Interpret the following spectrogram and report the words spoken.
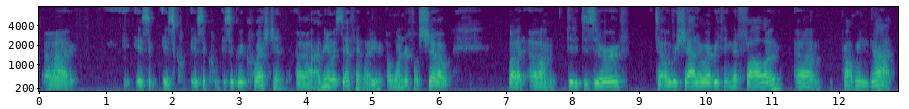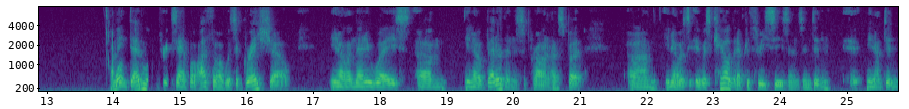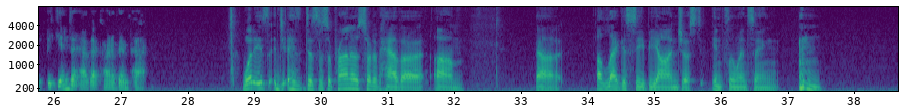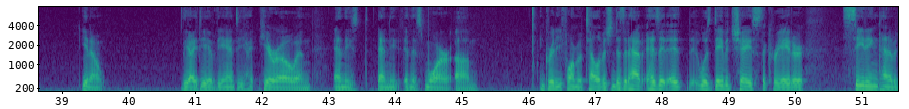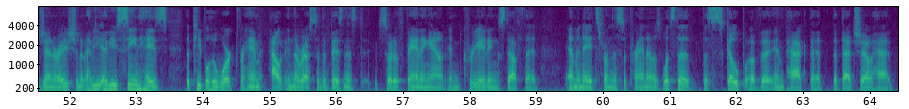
uh, is, a, is, is, a, is a good question. Uh, I mean, it was definitely a wonderful show, but um, did it deserve to overshadow everything that followed? Um, probably not. I mean, Deadwood, for example, I thought was a great show. You know, in many ways, um, you know, better than The Sopranos, but um, you know, it was, it was, killed after three seasons and didn't, you know, didn't begin to have that kind of impact. What is does The Sopranos sort of have a um, uh, a legacy beyond just influencing, you know, the idea of the anti-hero and and these and, and this more um, gritty form of television? Does it have? Has it, it, Was David Chase the creator? Seeding kind of a generation. Have you have you seen his the people who worked for him out in the rest of the business, sort of fanning out and creating stuff that emanates from The Sopranos? What's the, the scope of the impact that, that that show had?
